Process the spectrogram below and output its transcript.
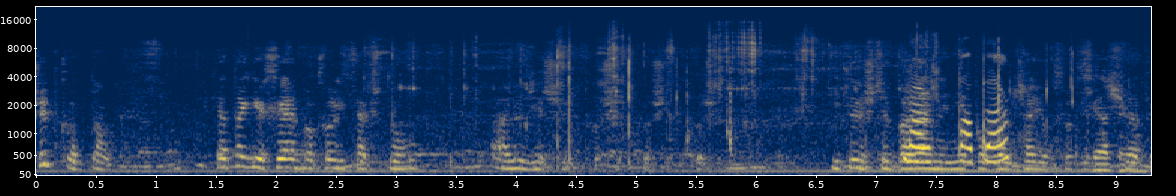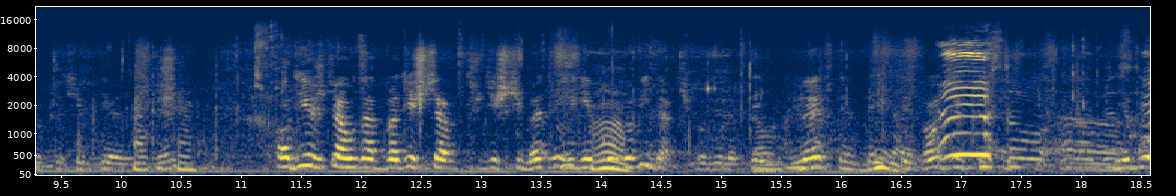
szybko tną. Ja tak jechałem w okolicach Sztu, a ludzie szybko, szybko, szybko, szybko. I to jeszcze barany nie połączają sobie Światło. światło przeciwdzielne. Odjeżdżał na 20-30 metrów i nie było go widać w ogóle. W tej mgle, w tym, tej, tej wodzie, Tu e, nie było.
